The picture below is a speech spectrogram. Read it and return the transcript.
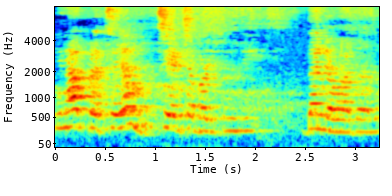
ఇనా ప్రత్యయం చేర్చబడుతుంది. ధన్యవాదాలు.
